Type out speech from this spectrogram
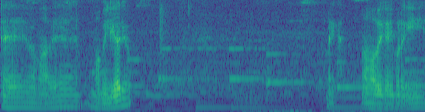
Eh, vamos a ver, mobiliario. Venga, vamos a ver qué hay por aquí.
